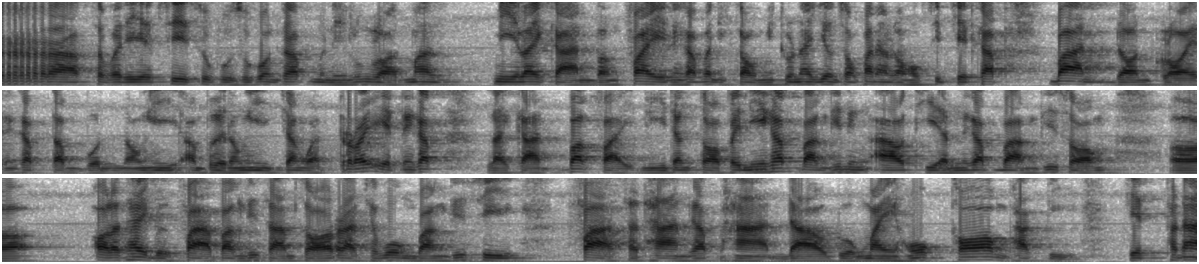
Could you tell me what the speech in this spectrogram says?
กราบสวัสดีเอฟซีสุภูสุคนครับมื้อนี้ลุงหลอดมามีรายการบังไฟนะครับวันที่เก้ามิถุนายน2567 ครับ บ้านดอนกลอยนะครับตำบลหนองฮีอำเภอหนองฮีจังหวัดร้อยเอ็ดนะครับรายการบังไฟมีดังต่อไปนี้ครับบางที่หนึ่งอาวเทียนนะครับบางที่สองเอ่ออรไทยเบิกฟ้าบางที่สามสอราชวงศ์บางที่สี่ฝ่าสถานครับหาดาวดวงไม้หกท้องภาคตีเจ็ดพนา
